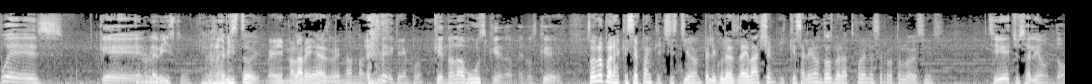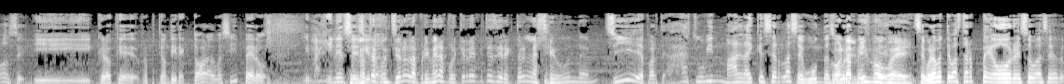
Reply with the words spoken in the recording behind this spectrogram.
Pues que, Que no la he visto. Que no la he visto y no la veas, güey, no, no tiempo. que no la busquen a menos que Solo para que sepan que existieron películas live action y que salieron dos, ¿verdad, Joel? Hace rato lo decías. Sí de hecho salieron dos y creo que repitieron director algo así pero imagínense Si no si te una- funciona la primera, ¿por qué repites director en la segunda? no? sí aparte ah estuvo bien mal hay que ser la segunda Con el seguramente mismo güey. seguramente va a estar peor eso va a ser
